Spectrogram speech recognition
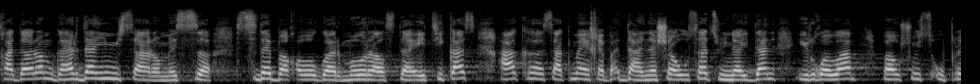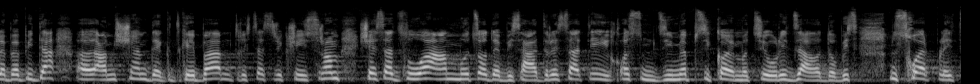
განაცხადა, რომ გარდა იმისა, რომ ეს სცდება ყოველგვარ მორალს და ეთიკას, აქ საქმე ეხება დანაშაულსაც, ვინაიდან ირღვევა ბავშვის უფლებები და ამის შემდეგ დგება დღის წესრიგში ის, რომ შესაძლოა ამ მოწოდების ადრესატი იყოს მძიმე ფსიქოემოციური ძალადობის მსხვერპლიც.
